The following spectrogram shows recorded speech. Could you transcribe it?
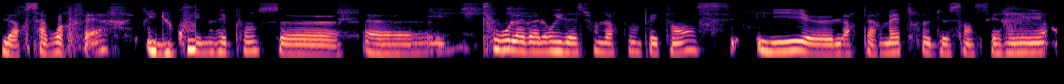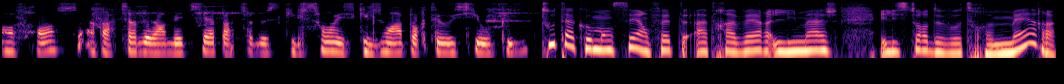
leur savoir-faire. Et du coup, une réponse euh, euh, pour la valorisation de leurs compétences et euh, leur permettre de s'insérer en France à partir de leur métier, à partir de ce qu'ils sont et ce qu'ils ont apporté aussi au pays. Tout a commencé en fait à travers l'image et l'histoire de votre mère.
